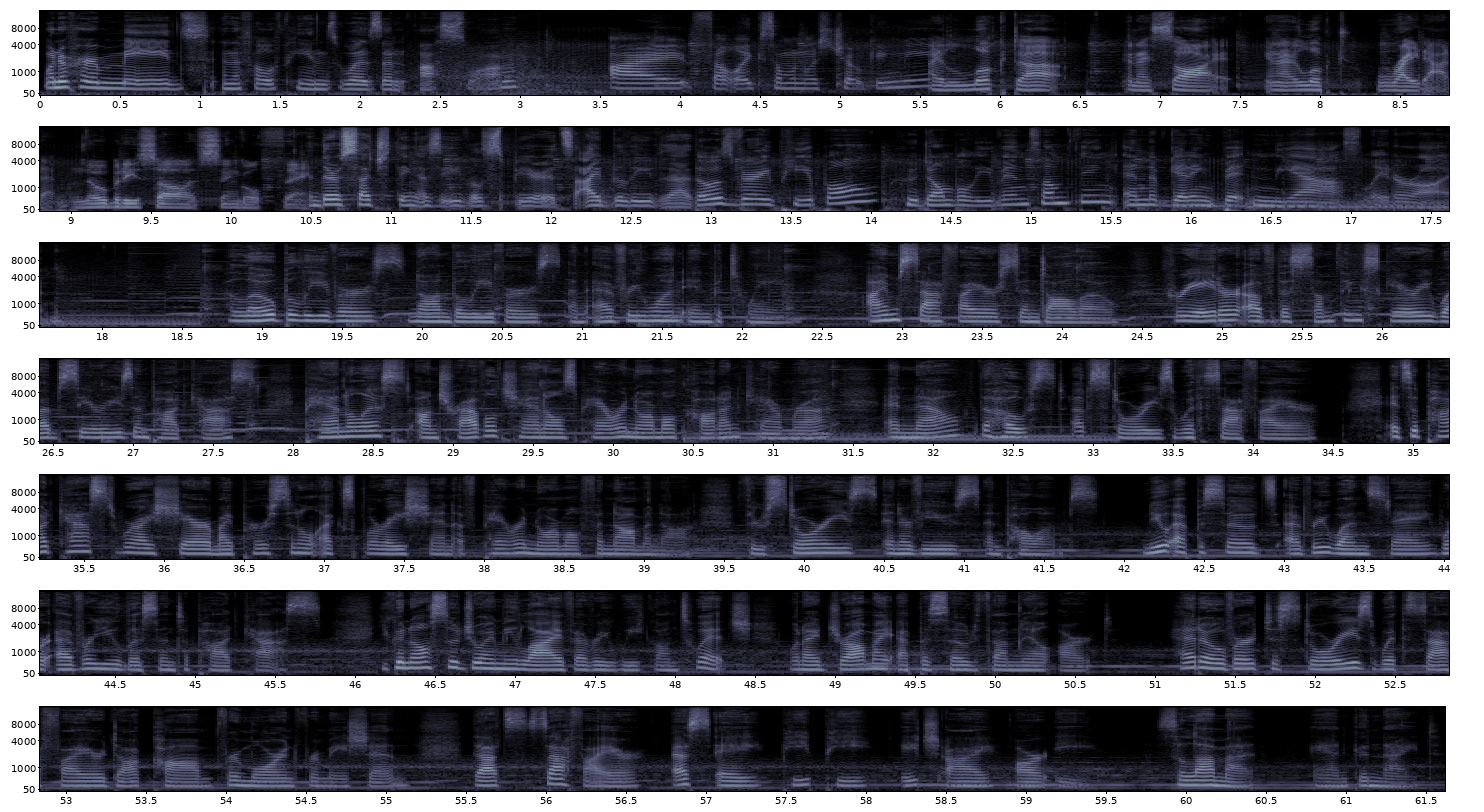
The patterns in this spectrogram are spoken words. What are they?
One of her maids in the Philippines was an aswang. I felt like someone was choking me. I looked up and I saw it and I looked right at him. Nobody saw a single thing. And there's such thing as evil spirits. I believe that. Those very people who don't believe in something end up getting bit in the ass later on. Hello, believers, non believers, and everyone in between. I'm Sapphire Sandalo, creator of the Something Scary web series and podcast, panelist on Travel Channel's Paranormal Caught on Camera, and now the host of Stories with Sapphire. It's a podcast where I share my personal exploration of paranormal phenomena through stories, interviews, and poems. New episodes every Wednesday, wherever you listen to podcasts. You can also join me live every week on Twitch when I draw my episode thumbnail art. Head over to storieswithsapphire.com for more information. That's Sapphire, S A P P H I R E. Salamat and good night.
